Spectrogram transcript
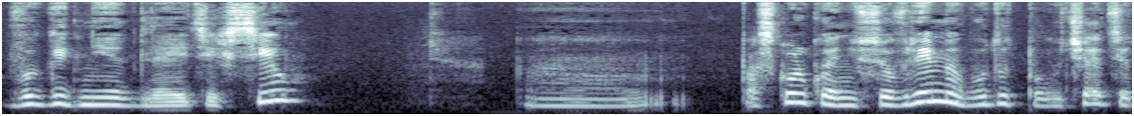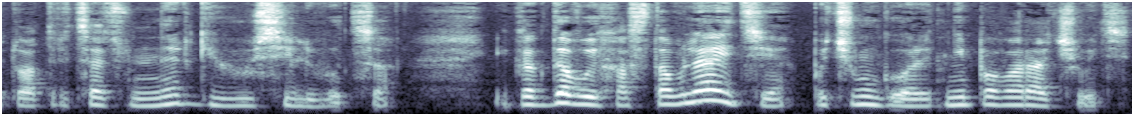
выгоднее для этих сил, э, поскольку они все время будут получать эту отрицательную энергию и усиливаться. И когда вы их оставляете, почему говорят, не поворачивайтесь,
